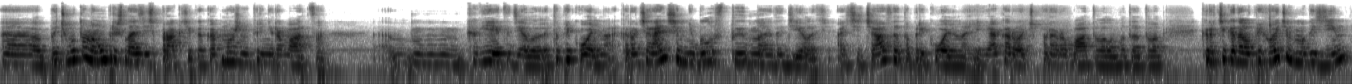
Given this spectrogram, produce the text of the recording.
Э, почему-то на ум пришла здесь практика, как можно тренироваться. Как я это делаю? Это прикольно. Короче, раньше мне было стыдно это делать, а сейчас это прикольно. И я, короче, прорабатывала вот это вот. Короче, когда вы приходите в магазин,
